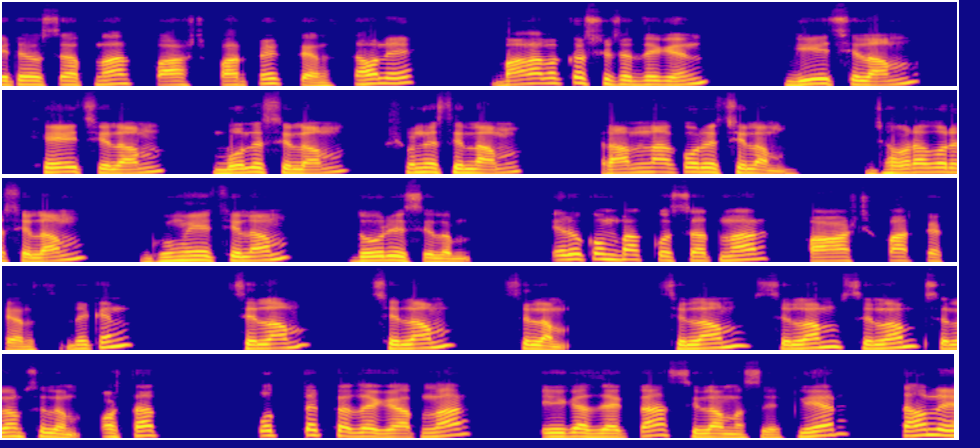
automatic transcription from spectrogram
এটা হচ্ছে আপনার পাস্ট পারফেক্ট টেন্স তাহলে বাংলা বাক্য শেষে দেখেন, গিয়েছিলাম, খেয়েছিলাম, বলেছিলাম, শুনেছিলাম, রান্না করেছিলাম, ঝগড়া করেছিলাম ঘুমিয়েছিলাম, দৌড়েছিলাম। এরকম বাক্য হচ্ছে আপনার পাস্ট পারফেক্ট টেন্স দেখেন, ছিলাম ছিলাম ছিলাম ছিলাম ছিলাম ছিলাম ছিলাম ছিলাম। অর্থাৎ প্রত্যেকটা জায়গায় আপনার এই কাজে একটা ছিলাম আছে ক্লিয়ার তাহলে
